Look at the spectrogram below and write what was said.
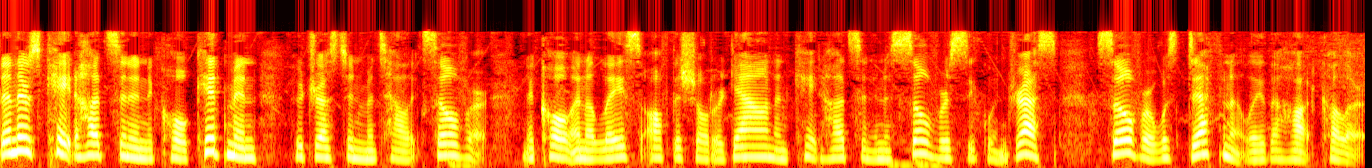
Then there's Kate Hudson and Nicole Kidman, who dressed in metallic silver. Nicole in a lace off the shoulder gown, and Kate Hudson in a silver sequin dress. Silver was definitely the hot color.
